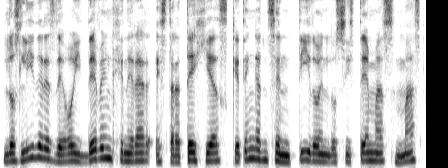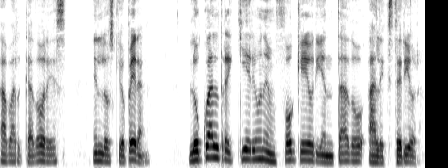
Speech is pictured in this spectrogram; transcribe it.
Los líderes de hoy deben generar estrategias que tengan sentido en los sistemas más abarcadores en los que operan, lo cual requiere un enfoque orientado al exterior.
